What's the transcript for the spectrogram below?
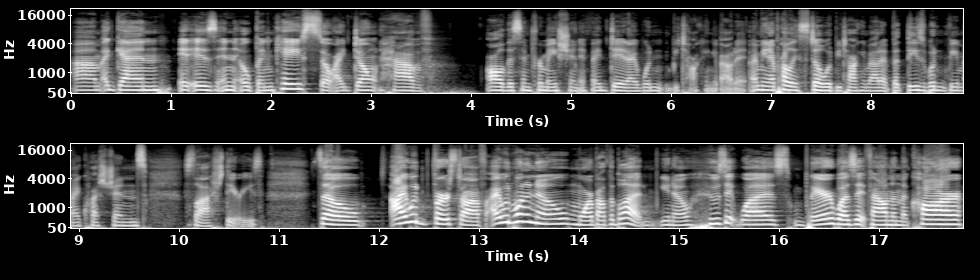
Um, again, it is an open case, so I don't have all this information. If I did, I wouldn't be talking about it. I mean, I probably still would be talking about it, but these wouldn't be my questions slash theories. So I would first off, I would want to know more about the blood. You know, whose it was, where was it found in the car?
